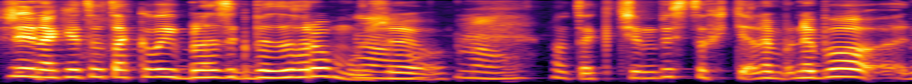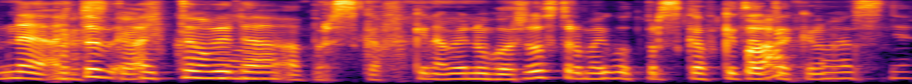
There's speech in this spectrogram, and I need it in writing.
že jinak je to takový blesk bez hromu, No, že jo? no. No tak čím bys to chtěl? Nebo, nebo ne, ať to, ať to Prskavkama. vydá. A prskavky, na jednu hořel stromek od prskavky, to je Fakt? tak, no jasně.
